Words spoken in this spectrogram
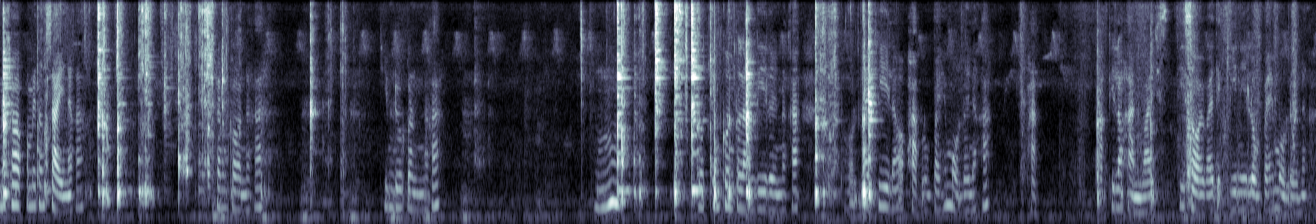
ไม่ชอบก็ไม่ต้องใส่นะคะกันก่อนนะคะ ชิมดูก่อนนะคะ รสเข้มข้นกำลังดีเลยนะคะ พอได้ที่แล้วเอาผักลงไปให้หมดเลยนะคะ ผักผักที่เราหั่นไว้ที่ซอยไว้ตะกี้นี้ลงไปให้หมดเลยนะคะ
